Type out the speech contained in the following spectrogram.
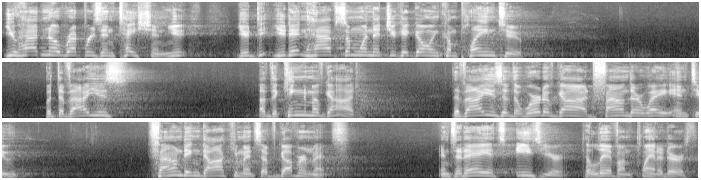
you had no representation. You, you, you didn't have someone that you could go and complain to. But the values of the kingdom of God, the values of the Word of God found their way into founding documents of governments. And today it's easier to live on planet Earth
